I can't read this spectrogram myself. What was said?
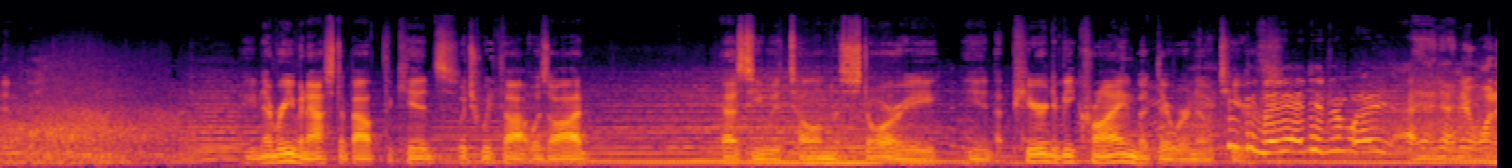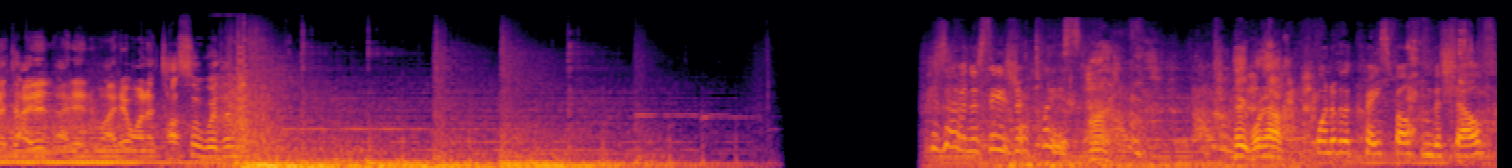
And he never even asked about the kids, which we thought was odd. As he would tell him the story, he appeared to be crying, but there were no tears. Because I, I didn't, I, I, didn't want to, I didn't, I didn't, I didn't want to tussle with him. He's having a seizure, please. All right. Hey, what happened? One of the crates fell from the shelf.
